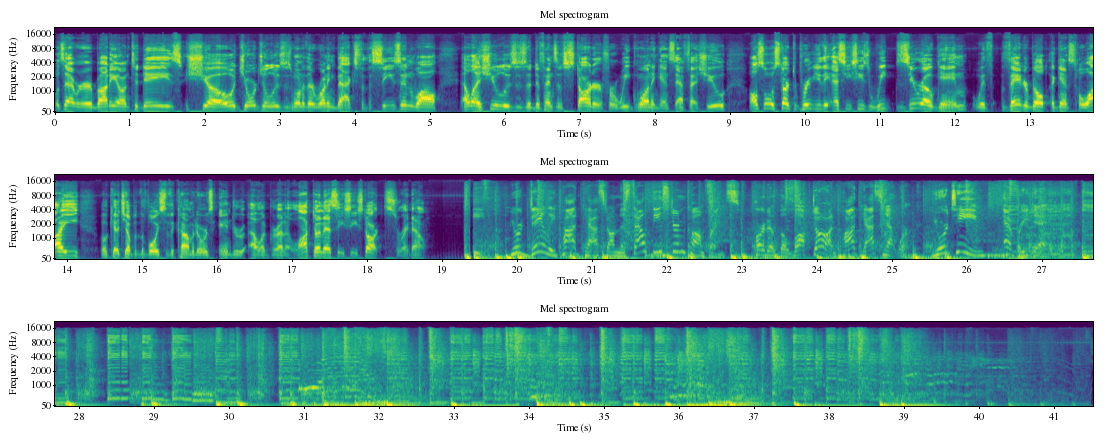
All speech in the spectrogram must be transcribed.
What's up, everybody? On today's show, Georgia loses one of their running backs for the season, while LSU loses a defensive starter for week one against FSU. Also, we'll start to preview the SEC's week zero game with Vanderbilt against Hawaii. We'll catch up with the voice of the Commodores, Andrew Allegretta. Locked on SEC starts right now. Your daily podcast on the Southeastern Conference, part of the Locked On Podcast Network. Your team every day.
